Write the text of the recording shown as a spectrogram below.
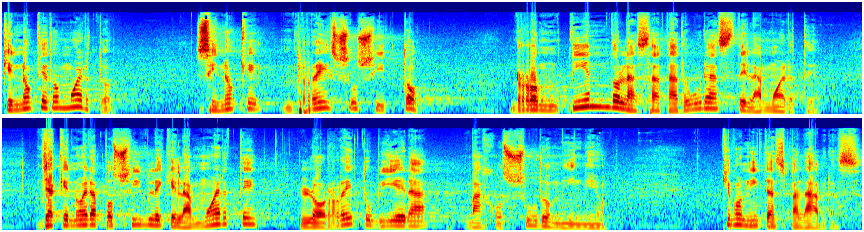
que no quedó muerto, sino que resucitó, rompiendo las ataduras de la muerte, ya que no era posible que la muerte lo retuviera bajo su dominio. Qué bonitas palabras,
